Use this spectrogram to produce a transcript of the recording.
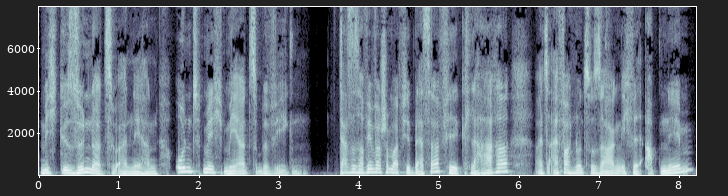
mich gesünder zu ernähren und mich mehr zu bewegen. Das ist auf jeden Fall schon mal viel besser, viel klarer, als einfach nur zu sagen, ich will abnehmen.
